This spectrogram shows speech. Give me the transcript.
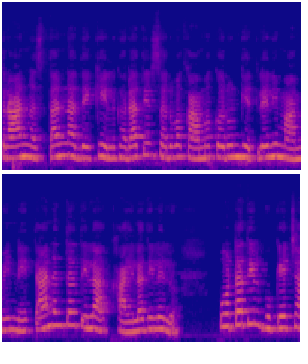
त्राण नसताना देखील घरातील सर्व कामं करून घेतलेली मामींनी त्यानंतर तिला खायला दिलेलं. पोटातील भुकेच्या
